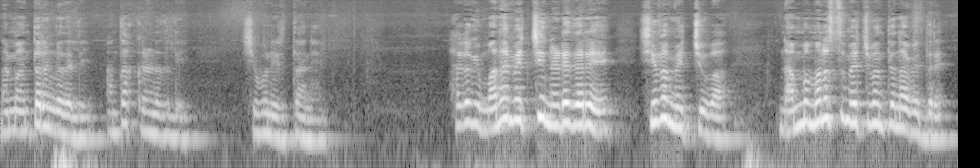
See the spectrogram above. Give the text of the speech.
ನಮ್ಮ ಅಂತರಂಗದಲ್ಲಿ, ಅಂತಃಕರಣದಲ್ಲಿ ಶಿವನಿರ್ತಾನೆ ಹಾಗಾಗಿ ಮನ ಮೆಚ್ಚಿ ನಡೆದರೆ ಶಿವ ಮೆಚ್ಚುವ, ನಮ್ಮ ಮನಸ್ಸು ಮೆಚ್ಚುವಂತೆ ನಾವಿದ್ದರೆ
